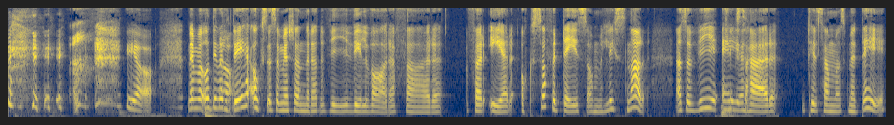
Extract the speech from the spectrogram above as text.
ja, Nej, men, och det är väl ja. det också som jag känner att vi vill vara för, för er också, för dig som lyssnar. Alltså vi är Exakt. ju här tillsammans med dig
